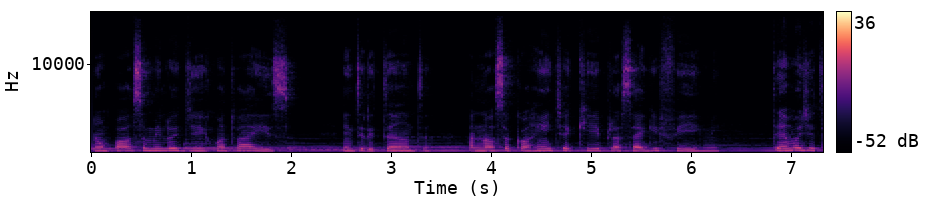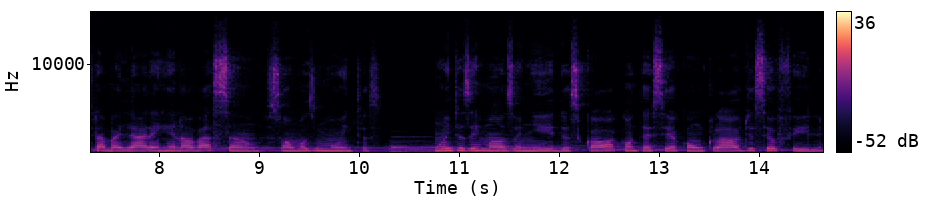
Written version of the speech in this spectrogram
Não posso me iludir quanto a isso. Entretanto, a nossa corrente aqui prossegue firme. Temos de trabalhar em renovação, somos muitos. Muitos irmãos unidos, qual acontecia com Cláudio e seu filho,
